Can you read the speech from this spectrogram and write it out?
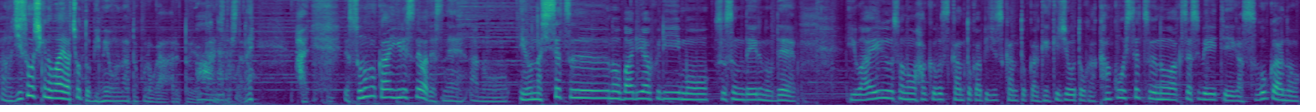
あの自走式の場合はちょっと微妙なところがあるという感じでしたね。はい、でその他イギリスではですねあのいろんな施設のバリアフリーも進んでいるのでいわゆるその博物館とか美術館とか劇場とか観光施設のアクセシビリティがすごくあの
